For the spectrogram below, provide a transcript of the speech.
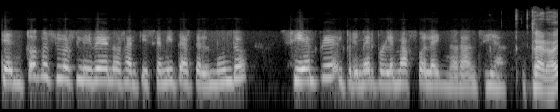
que en todos los niveles antisemitas del mundo siempre el primer problema fue la ignorancia. Claro, a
